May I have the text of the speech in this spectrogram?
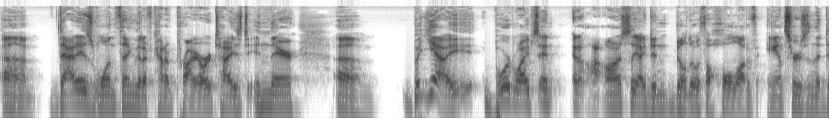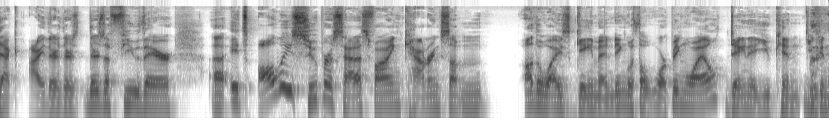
Um, that is one thing that I've kind of prioritized in there. Um, but yeah, it, board wipes, and, and honestly, I didn't build it with a whole lot of answers in the deck either. There's there's a few there. Uh, it's always super satisfying countering something otherwise game ending with a warping wail. Dana, you can you can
